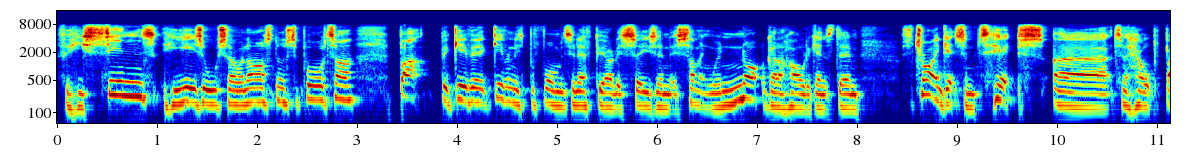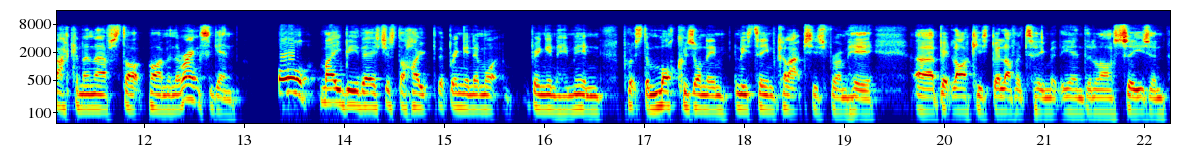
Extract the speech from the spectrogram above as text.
for his sins. He is also an Arsenal supporter, but, given, given his performance in FPL this season, it's something we're not going to hold against him. So try and get some tips uh, to help back and Nav start climbing the ranks again. Or maybe there's just a hope that bringing him bringing him in puts the mockers on him and his team collapses from here, uh, a bit like his beloved team at the end of the last season.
